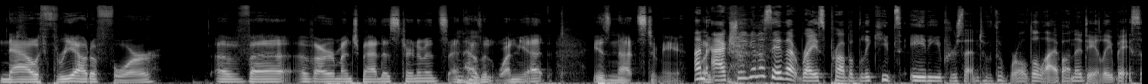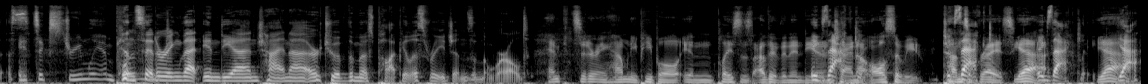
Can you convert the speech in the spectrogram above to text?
now three out of four of uh, of our Munch Madness tournaments and hasn't won yet is nuts to me. I'm Like, actually going to say that rice probably keeps 80% of the world alive on a daily basis. it's extremely important. Considering that India and China are two of the most populous regions in the world. and considering how many people in places other than India Exactly. and China also eat tons exactly. of rice. Yeah. Exactly. Yeah. Yeah.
